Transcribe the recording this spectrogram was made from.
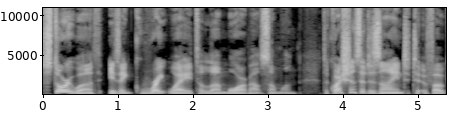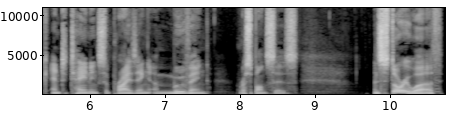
Storyworth is a great way to learn more about someone. The questions are designed to evoke entertaining, surprising, and moving responses. And Storyworth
